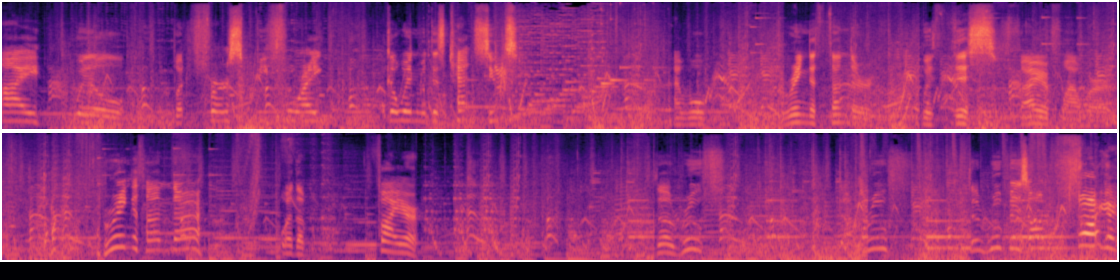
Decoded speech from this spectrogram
I will. But first, before I go in with this cat suit, I will bring the thunder with this fire flower. Bring the thunder with a fire. The roof. The roof. The roof is on fire.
